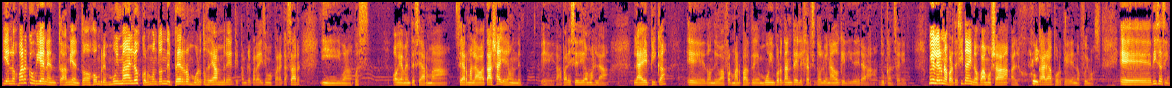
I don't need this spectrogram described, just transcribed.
Y en los barcos vienen también todos hombres muy malos con un montón de perros muertos de hambre que están preparadísimos para cazar y bueno, después obviamente se arma se arma la batalla y ahí es donde aparece digamos la, la épica donde va a formar parte muy importante del ejército del venado que lidera Dukan Selim. Voy a leer una partecita y nos vamos ya al Jokara porque nos fuimos. dice así.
